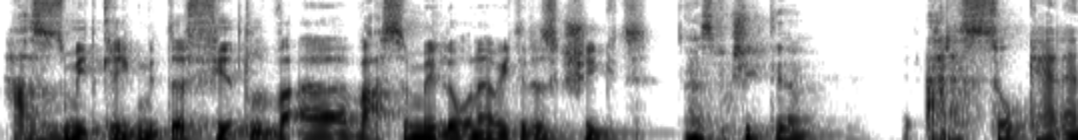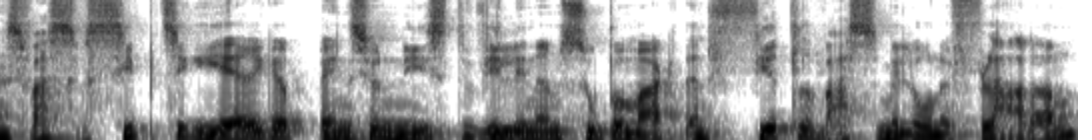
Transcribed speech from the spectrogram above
Hast du es mitgekriegt mit der Viertel äh, Wassermelone? Habe ich dir das geschickt? Hast du geschickt, ja. Ah, das ist so geil. Ein was? 70-jähriger Pensionist will in einem Supermarkt ein Viertel Wassermelone fladern,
